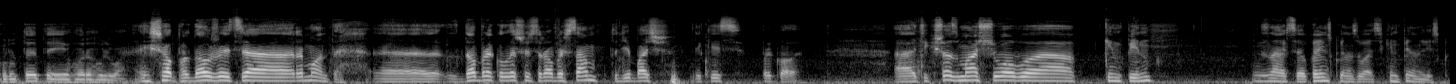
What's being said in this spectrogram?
крутити і його регулювати. І що, продовжуються ремонти. Е, добре, коли щось робиш сам, тоді бач якісь приколи. Е, тільки що змащував е, кінпін. Не знаю, як це українською називається, кінпін англійською.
